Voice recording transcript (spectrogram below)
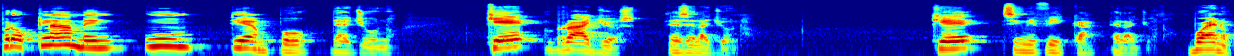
proclamen un tiempo de ayuno. ¿Qué rayos es el ayuno? ¿Qué significa el ayuno? Bueno,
